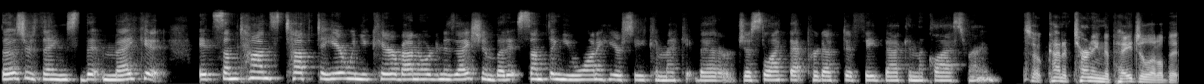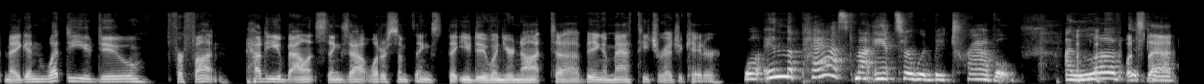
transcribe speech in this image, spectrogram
Those are things that make it it's sometimes tough to hear when you care about an organization, but it's something you want to hear so you can make it better, just like that productive feedback in the classroom. So, kind of turning the page a little bit, Megan, what do you do for fun? How do you balance things out? What are some things that you do when you're not uh, being a math teacher educator? Well, in the past, my answer would be travel. I love What's that?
